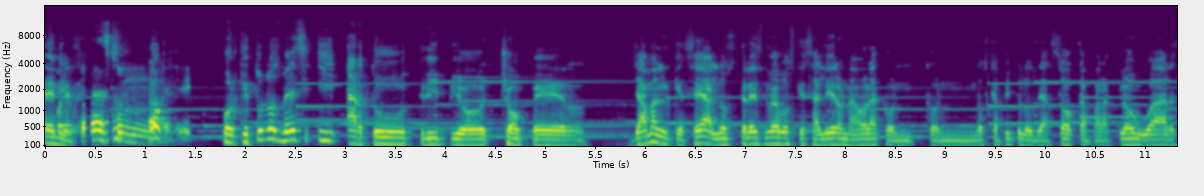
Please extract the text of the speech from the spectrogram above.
anyway. pero es una No. película. Porque tú los ves y Artu, Tripio, Chopper, llámalo el que sea, los tres nuevos que salieron ahora con, con los capítulos de Ahsoka para Clone Wars,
